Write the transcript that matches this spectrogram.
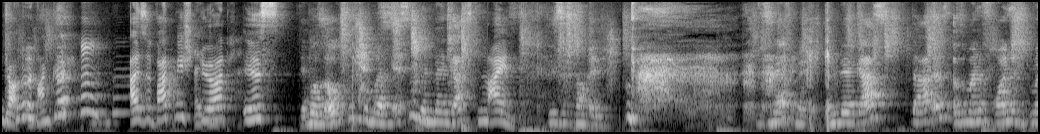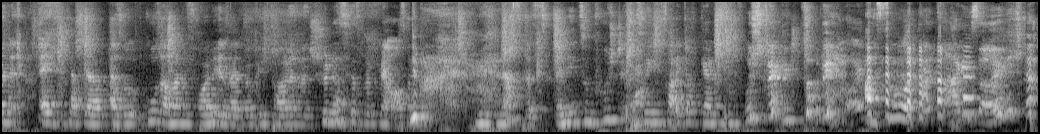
Ja, danke. Also, was mich stört, ist, Ja, aber saugst du schon beim Essen, wenn dein Gast. nein, Siehst du, das mich. Wenn der Gast da ist, also meine Freunde, meine, ey, ich habe ja, also Gusa, meine Freunde, ihr seid wirklich toll. und es ist Schön, dass ihr das mit mir aushaltet. Mich nervt das, wenn die zum Frühstück, deswegen fahre ich auch gerne zum Frühstück zu den Leuten. Ach so. Jetzt sage ich es euch.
